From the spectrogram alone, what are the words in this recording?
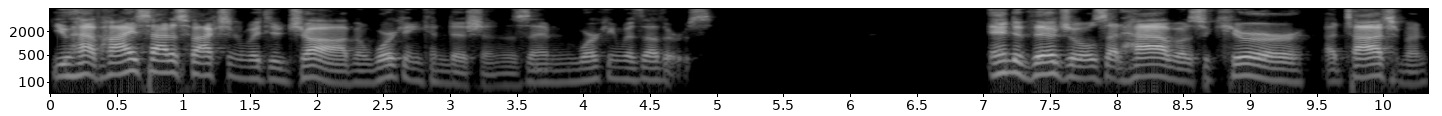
you have high satisfaction with your job and working conditions and working with others. Individuals that have a secure attachment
